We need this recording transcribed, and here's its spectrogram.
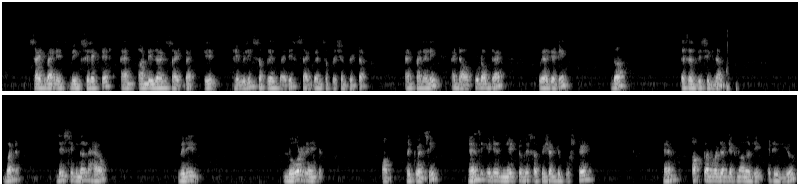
sideband is being selected and undesired sideband is heavily suppressed by this sideband suppression filter. And finally at the output of that we are getting the SSB signal. But this signal have very lower range of frequency. Hence it is need to be sufficiently boosted. Hence up conversion technology it is used.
